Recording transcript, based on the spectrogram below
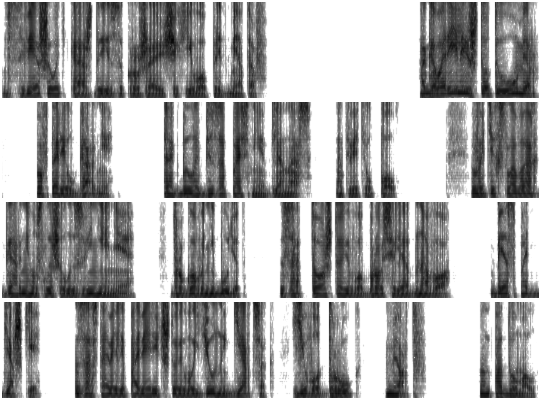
взвешивать каждый из окружающих его предметов. «А говорили, что ты умер?» — повторил Гарни. «Так было безопаснее для нас», — ответил Пол. В этих словах Гарни услышал извинения. Другого не будет. За то, что его бросили одного. Без поддержки. Заставили поверить, что его юный герцог, его друг, мертв. Он подумал,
